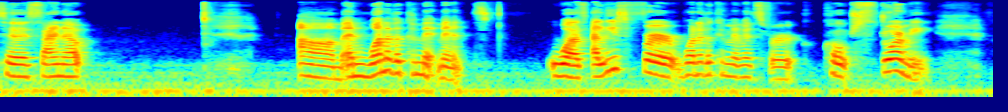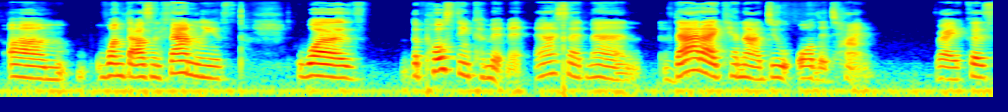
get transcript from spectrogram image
to sign up. Um, and one of the commitments was, at least for one of the commitments for Coach Stormy, um, 1,000 families, was the posting commitment. And I said, man, that I cannot do all the time, right? Because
